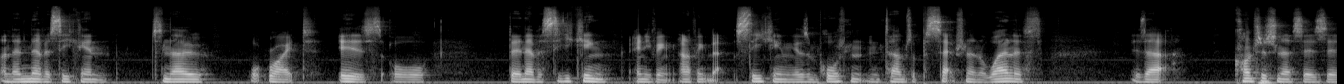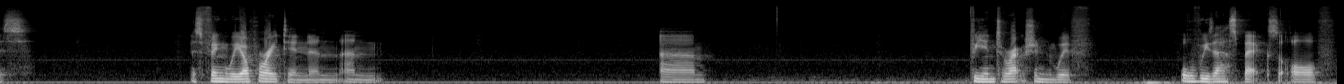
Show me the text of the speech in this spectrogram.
and they're never seeking to know what right is or they're never seeking anything. And I think that seeking is important in terms of perception and awareness. Is that consciousness is this this thing we operate in and and um, the interaction with all these aspects of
